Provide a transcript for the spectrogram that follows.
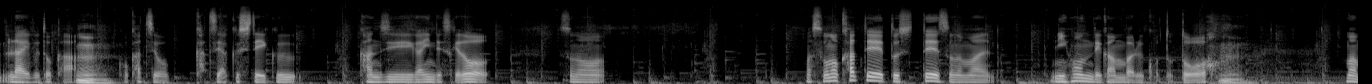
うライブとか、うん。こう活用活躍していく感じがいいんですけどその、まあ、その過程としてそのまあ日本で頑張ることと、うん。まあ、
